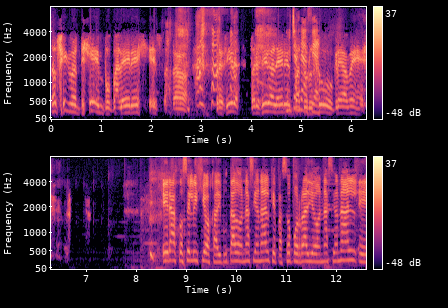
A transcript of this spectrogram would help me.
No tengo tiempo para leer eso, no. Prefiero, prefiero leer el Paturuzú, créame. Era José Luis Gioja, diputado nacional que pasó por Radio Nacional. Eh,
